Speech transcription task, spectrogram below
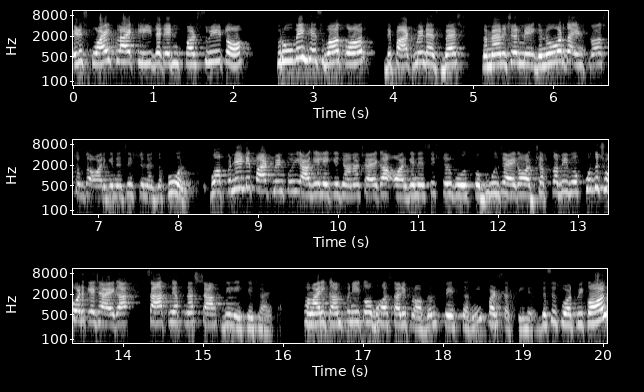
it is quite likely that in pursuit of proving his work or department as best the manager may ignore the interest of the organization as a whole वो अपने डिपार्टमेंट को ही आगे लेके जाना चाहेगा ऑर्गेनाइजेशनल गोल्स को भूल जाएगा और जब कभी वो खुद छोड़ के जाएगा साथ में अपना स्टाफ भी लेके जाएगा तो हमारी कंपनी को बहुत सारी प्रॉब्लम्स फेस करनी पड़ सकती है this is what we call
